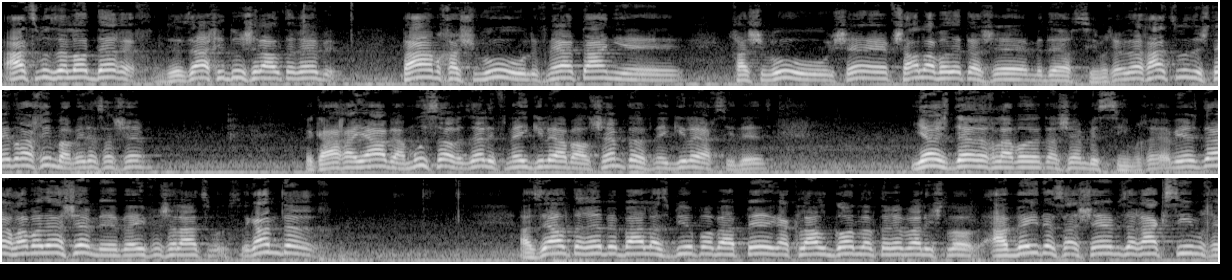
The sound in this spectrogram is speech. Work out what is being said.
עצמו זה לא דרך, וזה החידוש של אלתר רבי. פעם חשבו, לפני התניא, חשבו שאפשר לעבוד את השם בדרך שמחה, ודרך עצמו זה שתי דרכים בעבוד את השם. וכך היה בעמוסו, וזה לפני גילוי הבעל שם טוב, לפני גילוי אכסידס. יש דרך לעבוד את השם בשמחה, ויש דרך לעבוד את השם באיפן של עצמוס. זה גם דרך. אז זה אלתר רבי בא להסביר פה בפרק, הכלל גודל אלתר רבי בא לשלול. אביידס השם זה רק שמחה.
